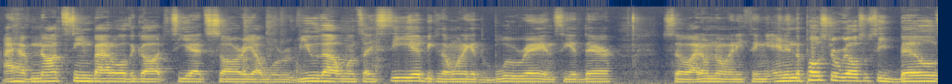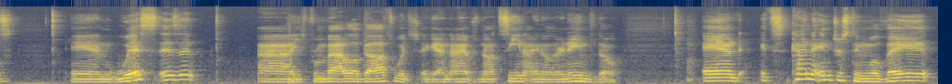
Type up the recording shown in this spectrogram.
I have not seen Battle of the Gods yet. Sorry, I will review that once I see it because I want to get the Blu-ray and see it there. So I don't know anything. And in the poster, we also see Bills and Whis. Is it uh, from Battle of Gods? Which again, I have not seen. I know their names though. And it's kind of interesting. Will they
